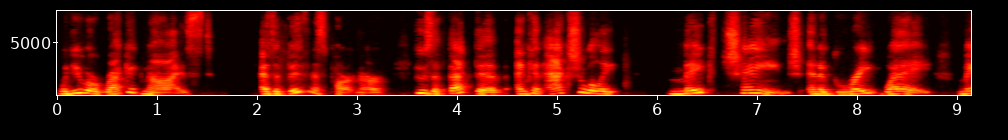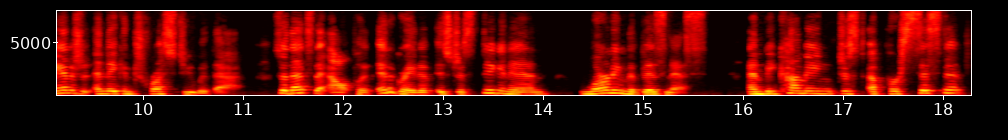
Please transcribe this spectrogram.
when you are recognized as a business partner who's effective and can actually make change in a great way, manage it, and they can trust you with that. So that's the output. Integrative is just digging in, learning the business, and becoming just a persistent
